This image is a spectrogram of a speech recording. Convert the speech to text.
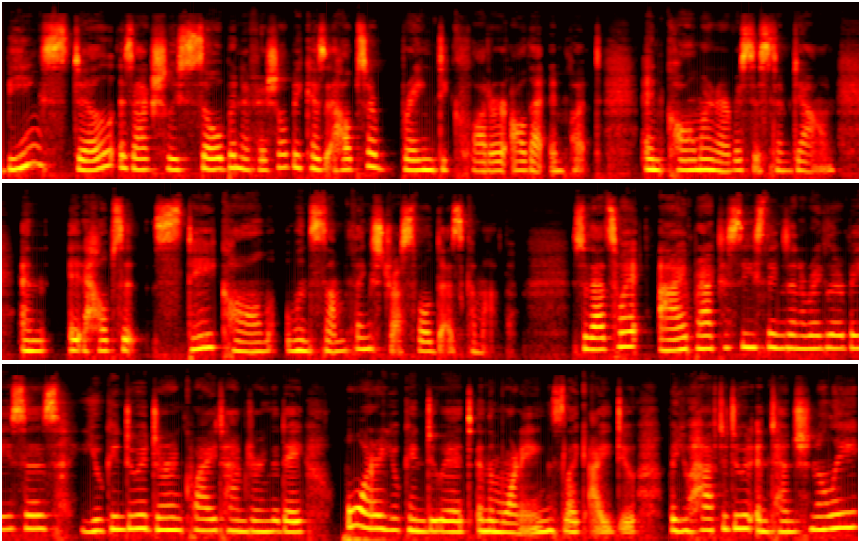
being still is actually so beneficial because it helps our brain declutter all that input and calm our nervous system down. And it helps it stay calm when something stressful does come up. So that's why I practice these things on a regular basis. You can do it during quiet time during the day, or you can do it in the mornings like I do, but you have to do it intentionally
